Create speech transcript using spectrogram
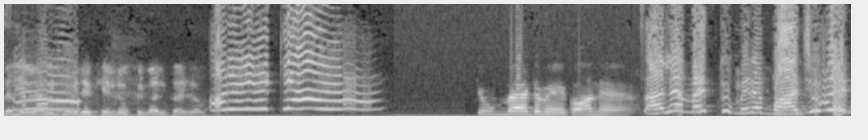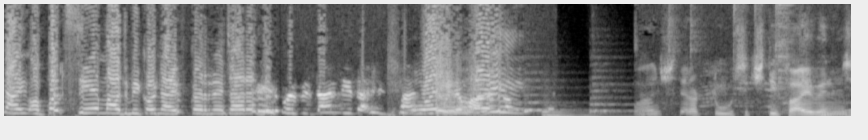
मैं बोला भी थोड़ी देर खेल रहा हूँ फिर बंद कर रहा हूँ चुप बैठ बे? कौन है? साले मैं तू मेरे बाजू में नाइफ अपन सेम आदमी को नाइफ करने जा रहे थे। वो सिद्धांत था वही मुझे मारा था। वही। वंश तेरा 265 इंच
